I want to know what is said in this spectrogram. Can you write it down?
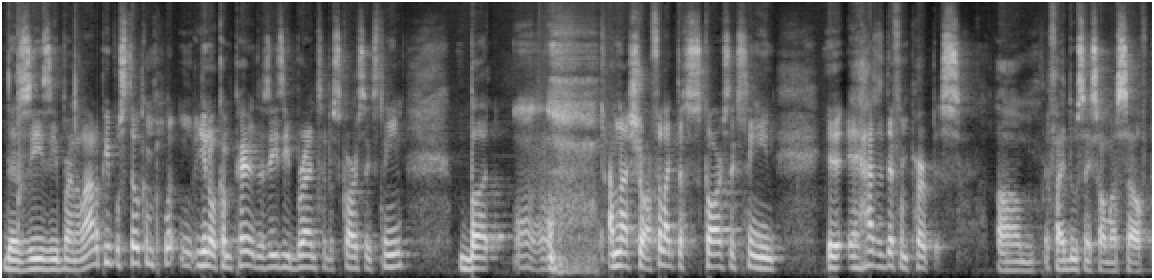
the CZ Bren. A lot of people still, you know, compare the CZ Bren to the Scar 16, but uh, I'm not sure. I feel like the Scar 16, it, it has a different purpose um, if I do say so myself.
